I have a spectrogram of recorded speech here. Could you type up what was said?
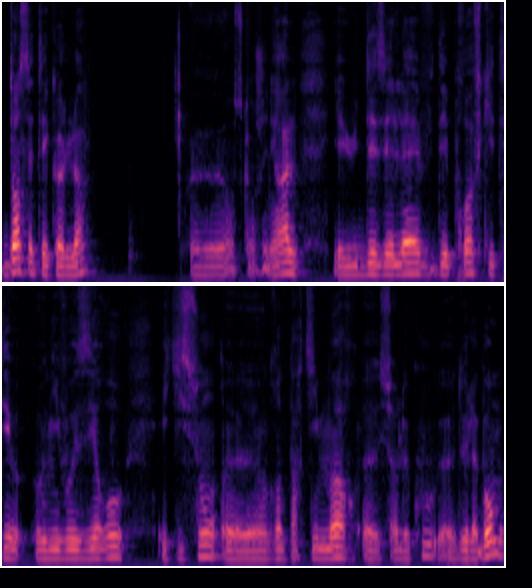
dans cette école-là. Euh, parce qu'en général, il y a eu des élèves, des profs qui étaient au, niveau zéro et qui sont euh, en grande partie morts euh, sur le coup de la bombe.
